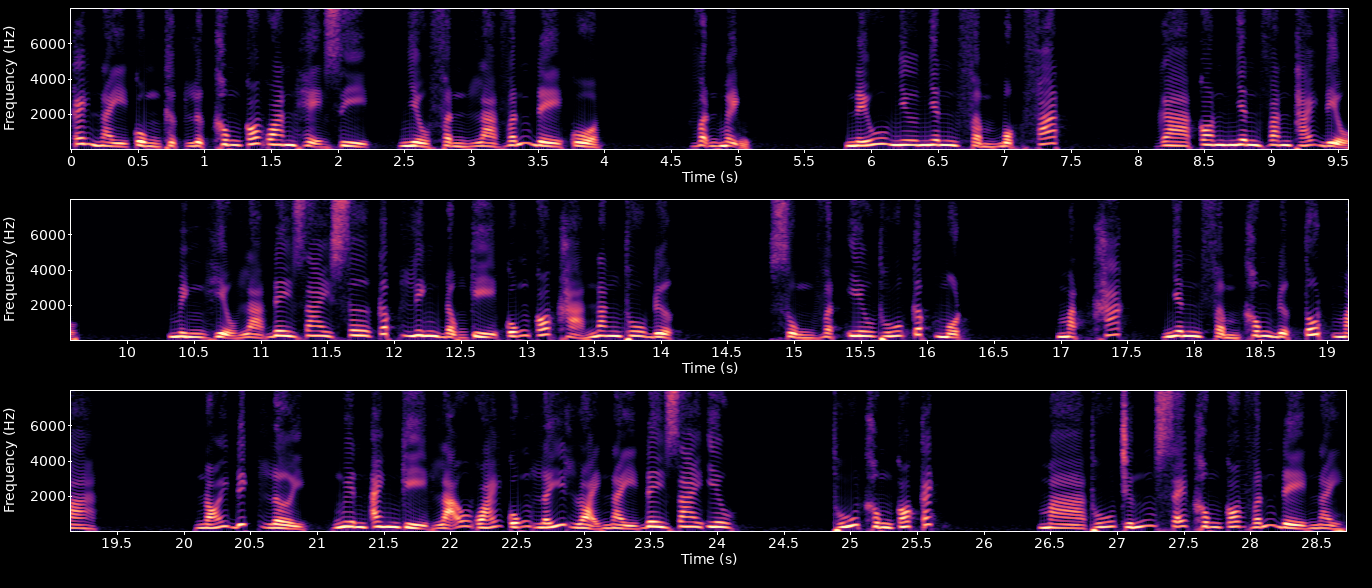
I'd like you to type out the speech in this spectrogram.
Cái này cùng thực lực không có quan hệ gì, nhiều phần là vấn đề của vận mệnh. Nếu như nhân phẩm bộc phát, Gà con nhân văn thái điểu. Mình hiểu là đê giai sơ cấp linh động kỳ cũng có khả năng thu được. Sủng vật yêu thú cấp 1. Mặt khác, nhân phẩm không được tốt mà. Nói đích lời, nguyên anh kỳ lão quái cũng lấy loại này đê dai yêu. Thú không có cách. Mà thú trứng sẽ không có vấn đề này.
